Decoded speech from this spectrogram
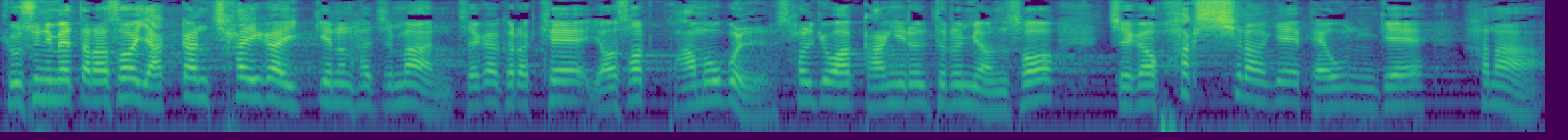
교수님에 따라서 약간 차이가 있기는 하지만 제가 그렇게 여섯 과목을 설교학 강의를 들으면서 제가 확실하게 배운 게 하나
